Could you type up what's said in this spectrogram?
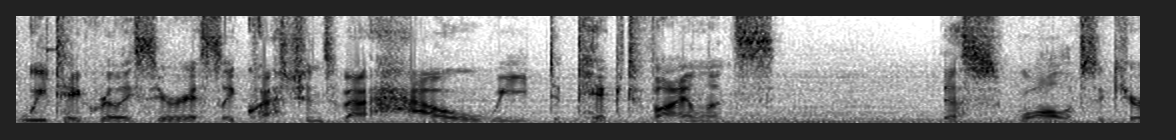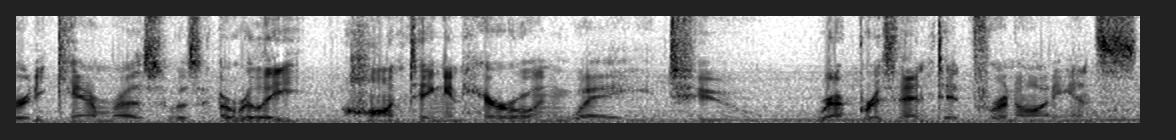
we take really seriously questions about how we depict violence. This wall of security cameras was a really haunting and harrowing way to represent it for an audience.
